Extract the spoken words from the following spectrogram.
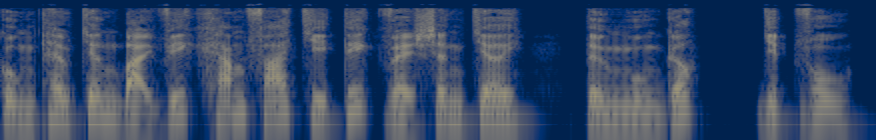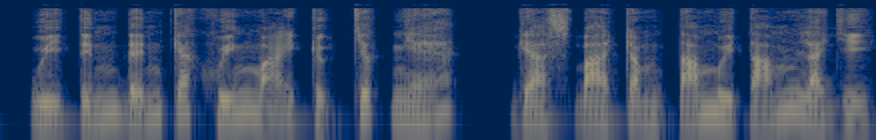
Cùng theo chân bài viết khám phá chi tiết về sân chơi, từ nguồn gốc, dịch vụ, uy tín đến các khuyến mãi cực chất nhé. Gas 388 là gì?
